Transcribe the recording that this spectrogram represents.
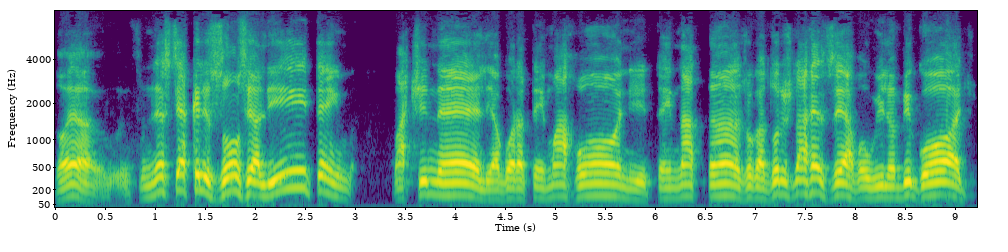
Não é? O Fluminense tem aqueles 11 ali, tem Martinelli, agora tem Marrone, tem Natan, jogadores da reserva, o William Bigode.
